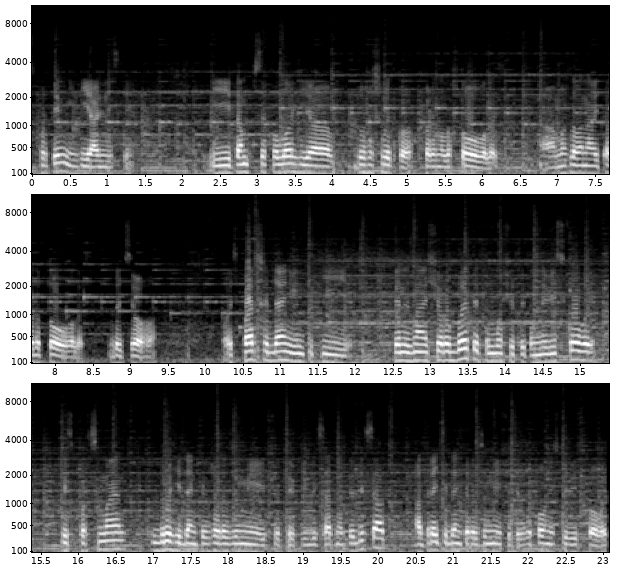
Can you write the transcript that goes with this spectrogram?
в спортивній діяльності, і там психологія дуже швидко переналаштовувалась, а можливо навіть адаптовувалась до цього. Ось перший день він такий, ти не знаєш, що робити, тому що ти там не військовий, ти спортсмен. Другий день ти вже розумієш, що ти 50 на 50, а третій день ти розумієш, що ти вже повністю військовий.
